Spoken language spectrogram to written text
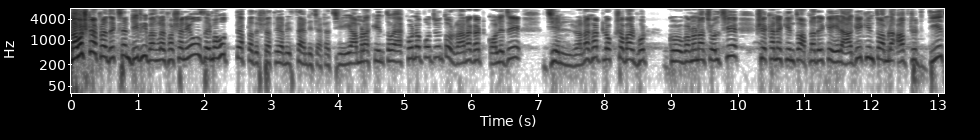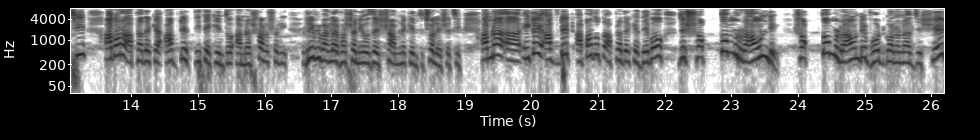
নমস্কার, আপনারা দেখছেন ডিভি বাংলার ভাষা নিউজ এই মুহূর্তে আপনাদের সাথে আমি স্যান্ডি চ্যাটার্জি আমরা কিন্তু এখনও পর্যন্ত রানাঘাট কলেজে, যে রানাঘাট লোকসভার ভোট গণনা চলছে, সেখানে কিন্তু আপনাদেরকে এর আগে কিন্তু আমরা আপডেট দিয়েছি। আবারও আপনাদেরকে আপডেট দিতে কিন্তু আমরা সরাসরি ডিভি বাংলার ভাষা নিউজের সামনে কিন্তু চলে এসেছি। আমরা এটাই আপডেট আপাতত আপনাদেরকে দেব যে সপ্তম রাউন্ডে সপ্তম রাউন্ডে ভোট গণনার যে শেষ,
